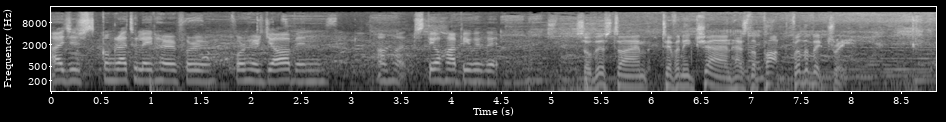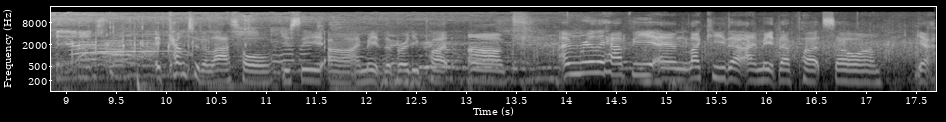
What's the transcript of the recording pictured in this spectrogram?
I just congratulate her for, for her job, and I'm still happy with it. So this time, Tiffany Chan has the putt for the victory. It comes to the last hole. You see, uh, I made the birdie putt. Um, I'm really happy and lucky that I made that putt. So um, yeah.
